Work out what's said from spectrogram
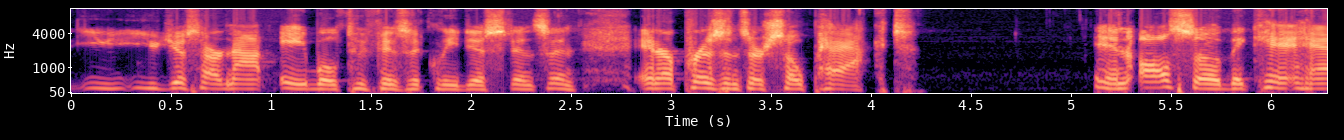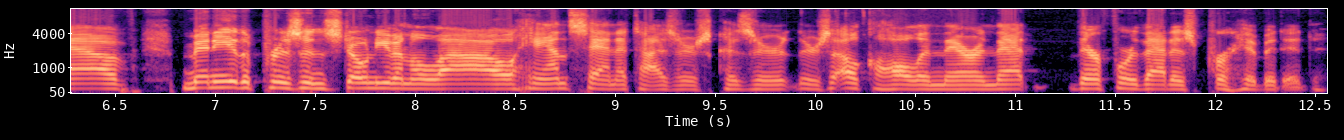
you you just are not able to physically distance, and and our prisons are so packed. And also, they can't have many of the prisons don't even allow hand sanitizers because there, there's alcohol in there, and that therefore that is prohibited.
